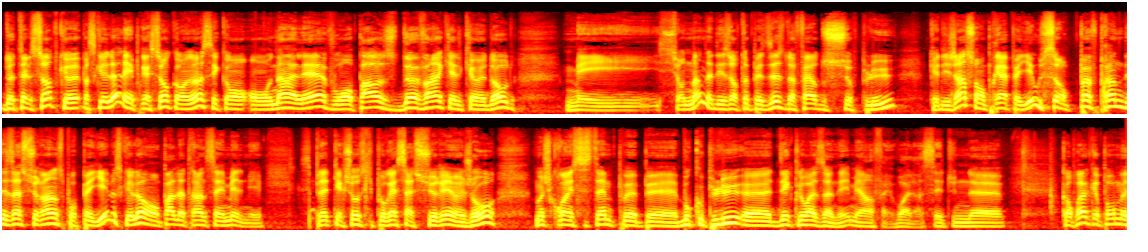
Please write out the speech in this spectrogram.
de telle sorte que. Parce que là, l'impression qu'on a, c'est qu'on on enlève ou on passe devant quelqu'un d'autre. Mais si on demande à des orthopédistes de faire du surplus, que des gens sont prêts à payer, ou si on peut prendre des assurances pour payer, parce que là, on parle de 35 000, mais c'est peut-être quelque chose qui pourrait s'assurer un jour. Moi, je crois un système peu- peu- beaucoup plus euh, décloisonné, mais enfin, voilà, c'est une... euh, comprends que pour M.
